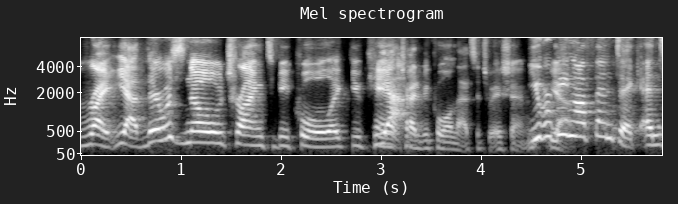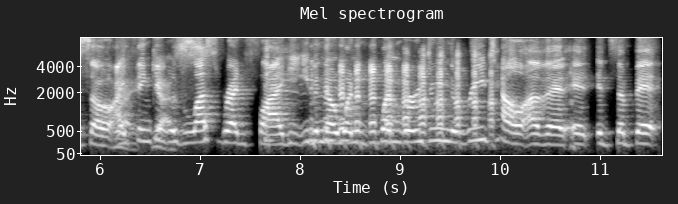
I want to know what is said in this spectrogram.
Right. Yeah. There was no trying to be cool. Like you can't Yeah. try to be cool in that situation. You were Yeah. being authentic. And so I Right, think it was less red flaggy, even though when when we're doing the retell of it, it it's a bit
